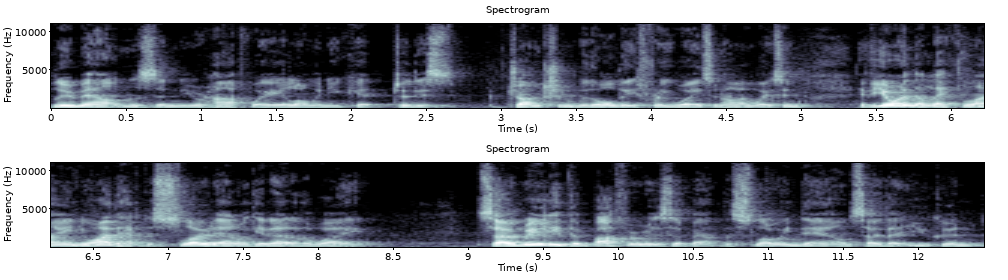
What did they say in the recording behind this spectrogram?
Blue Mountains and you're halfway along and you get to this junction with all these freeways and highways. And if you're in the left lane, you either have to slow down or get out of the way. So really the buffer is about the slowing down so that you can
